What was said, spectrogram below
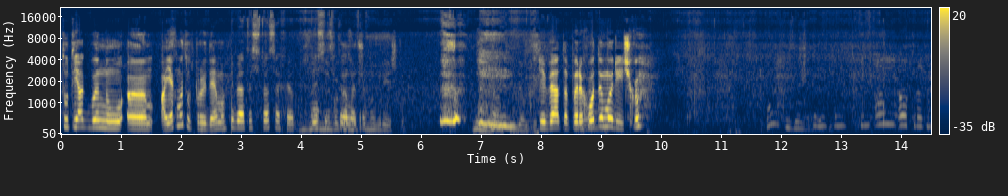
Тут якби, ну, ем, а як ми тут пройдемо? Ребята, ситуація хелп. 10 кілометрів. річці. Ребята, переходимо річку. Ой, акуратно.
